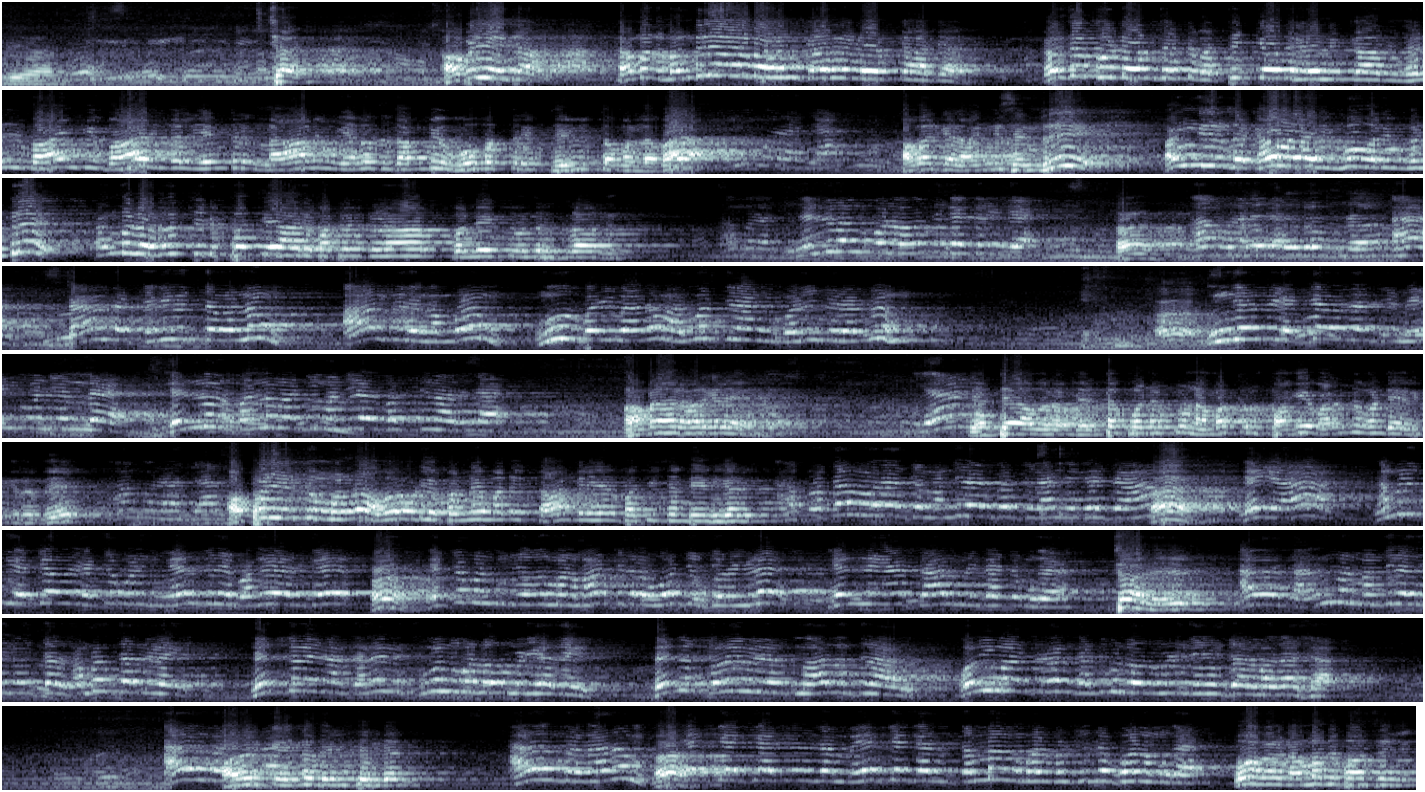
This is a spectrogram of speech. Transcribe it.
அப்படியா? சரி. அப்படி என்றால் நமது மந்திரியார் மகன் காரியங்களுக்காக கஜக்கூட்டம் சென்று வட்டிக்காதர்களுக்காக நெல் வாங்கி வாருங்கள் என்று நானும் எனது தம்பி ஊமத்திரையும் தெரிவித்தோம் அல்லவா. அவர்கள் அங்கு சென்று அங்கிருந்த காவலாளி மூவரையும் கொண்டு அங்குள்ள நூற்றி முப்பத்தி ஆறு பட்டர்களால் கொள்ளையிட்டு வந்திருக்கிறார்கள். தெரிவித்தவளும் ஆயிரம் கம்பளம் நூறு பரிவாரம் அறுபத்தி நான்கு பரிவீரர்களும் இங்க இருந்து எட்டாவது மெயின் பண்ணியிருந்த எல்லூர் வல்லமாட்டி மத்தியில் பத்தினாருங்க மாமனார் அவர்களே ஏன்? எட்டாவரம் எட்டப்பனுக்கும் நமக்கும் பகை வளர்ந்து கொண்டே இருக்கிறது. அப்படி இருக்கும் பொழுது அவருடைய பண்ணை மட்டை தாங்கள் ஏன் பற்றி சென்றீர்கள்? அப்பதான் பால் படிச்சுட்டு போனோமுங்க. ஓக நமது பாசையில்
